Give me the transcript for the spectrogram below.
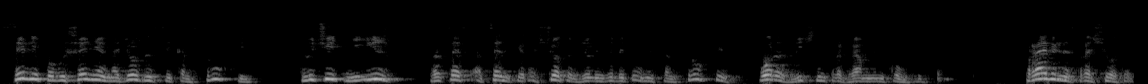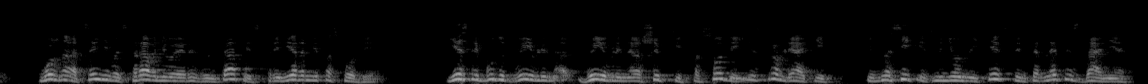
С целью повышения надежности конструкций включить НИИЖ в процесс оценки расчетов железобетонных конструкций по различным программным комплексам. Правильность расчетов можно оценивать, сравнивая результаты с примерами пособия. Если будут выявлены, выявлены ошибки в пособии, исправлять их и вносить измененный текст в интернет-издание,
